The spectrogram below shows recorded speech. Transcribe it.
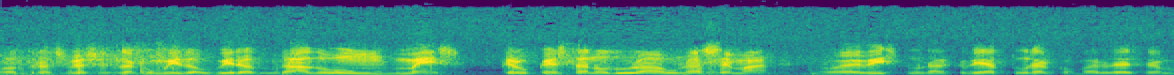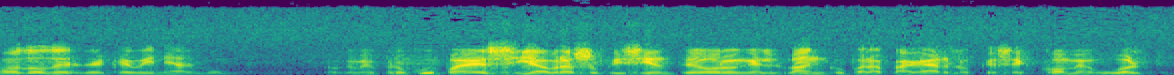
Otras veces la comida hubiera durado un mes. Creo que esta no dura una semana. No he visto una criatura comer de ese modo desde que vine al mundo. Lo que me preocupa es si habrá suficiente oro en el banco para pagar lo que se come Walter.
